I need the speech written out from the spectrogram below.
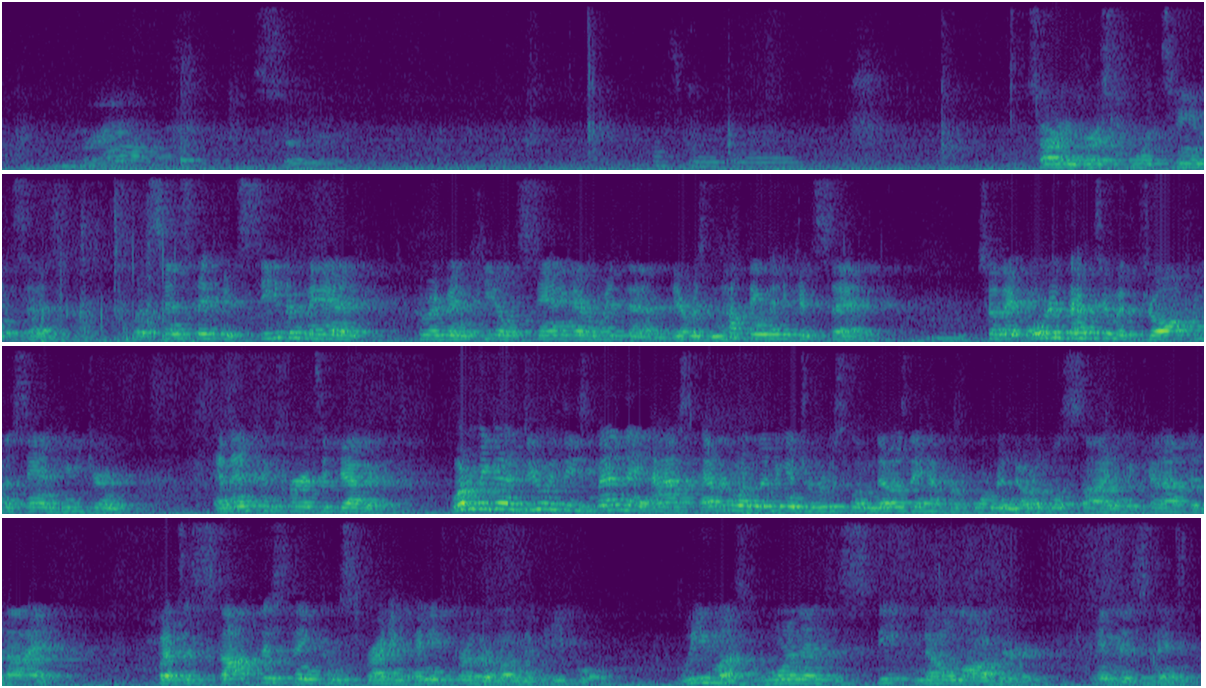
Wow. So good. That's really good. Starting in verse 14, it says, But since they could see the man who had been healed standing there with them, there was nothing they could say. So they ordered them to withdraw from the Sanhedrin and then conferred together. What are we going to do with these men? They asked. Everyone living in Jerusalem knows they have performed a notable sign, and we cannot deny it. But to stop this thing from spreading any further among the people, we must warn them to speak no longer in this name.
